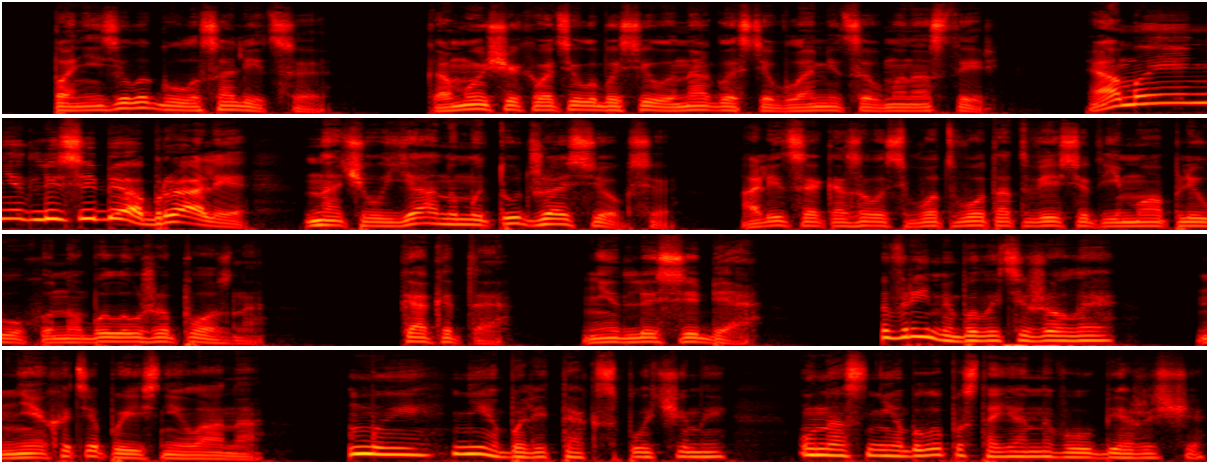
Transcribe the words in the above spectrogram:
— понизила голос Алиция. «Кому еще хватило бы силы наглости вломиться в монастырь? «А мы не для себя брали!» — начал я, но мы тут же осекся. Алиция, казалось, вот-вот отвесит ему оплеуху, но было уже поздно. «Как это? Не для себя?» «Время было тяжелое», — нехотя пояснила она. «Мы не были так сплочены. У нас не было постоянного убежища.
